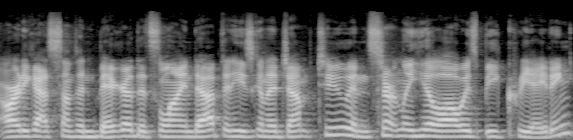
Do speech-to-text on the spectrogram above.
already got something bigger that's lined up that he's going to jump to, and certainly he'll always be creating.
